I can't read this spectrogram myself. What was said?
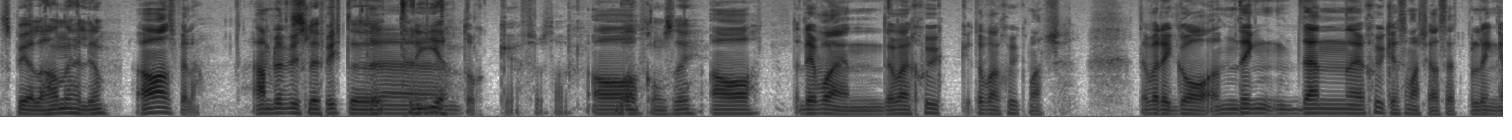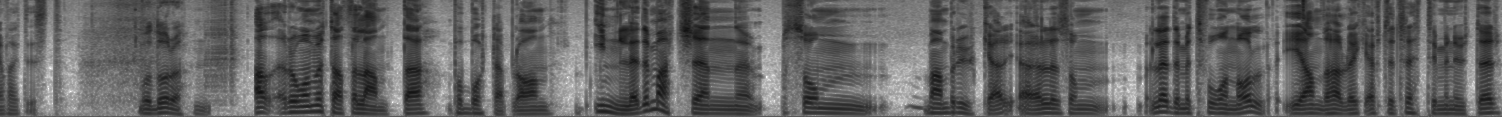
Spelar han i helgen Ja han spelar. Han blev utbytt eh, tre. dock efter ett tag. Ja, bakom sig? ja det var en, det var en sjuk, det var en sjuk match. Det var det ga, den, den sjukaste matchen jag sett på länge faktiskt. Vad då? då? Al- Roma mötte Atalanta på bortaplan Inledde matchen som man brukar göra, eller som ledde med 2-0 i andra halvlek efter 30 minuter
